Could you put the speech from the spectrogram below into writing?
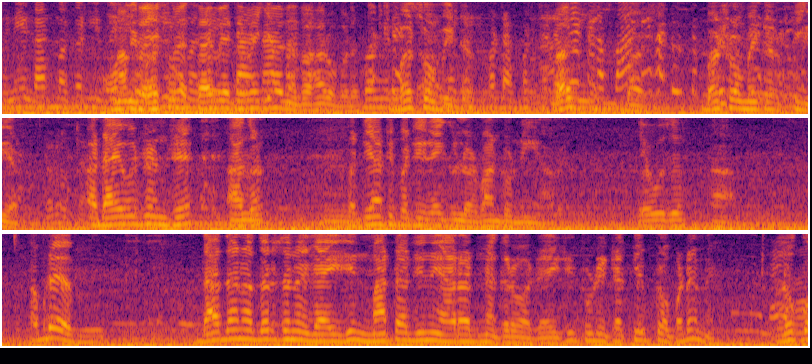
અને એક હાથમાં કટલી તો ને સારું પડે. બસો મીટર. બસ બસો. મીટર ક્લિયર આ ડાયવર્ઝન છે આગળ. પણ ત્યાંથી પછી રેગ્યુલર વાંધો નહીં આવે. એવું છે? હા. આપણે દાદાના દર્શને જાય છે ને માતાજીની આરાધના કરવા જાય છે. થોડી તકલીફ તો પડે ને. લોકો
